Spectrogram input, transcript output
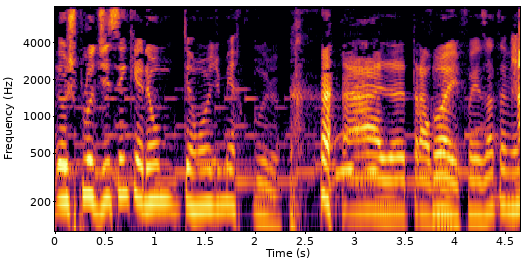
eu explodi sem querer um termômetro de mercúrio. ah, já é trauma. Foi, foi exatamente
